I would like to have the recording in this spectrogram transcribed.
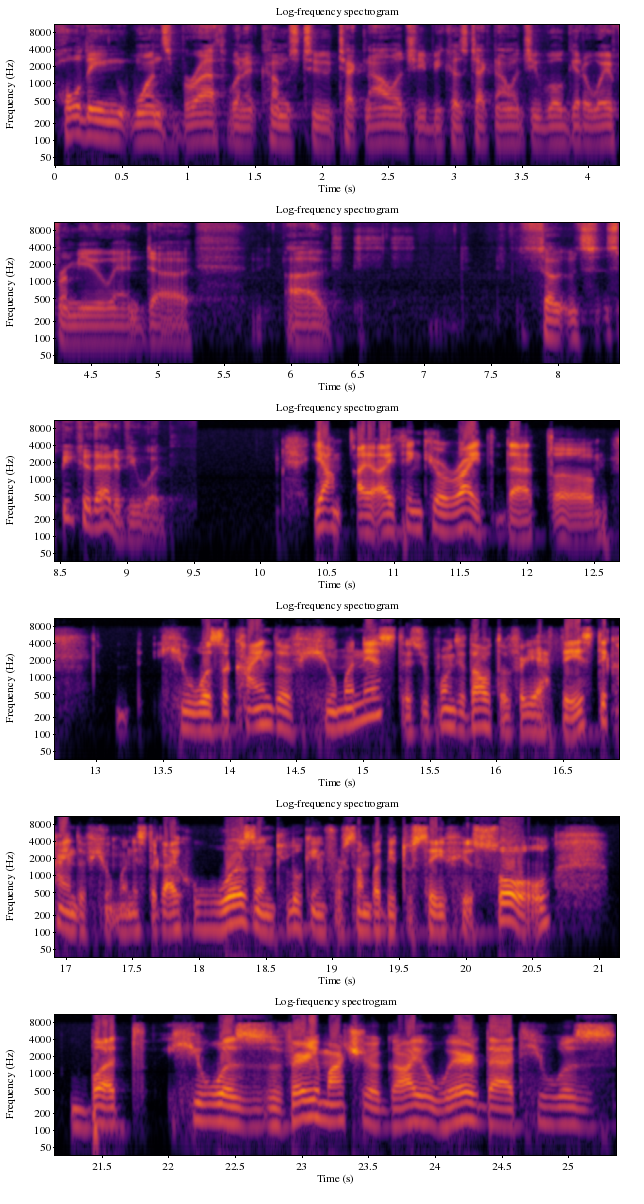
holding one's breath when it comes to technology because technology will get away from you. And uh, uh, so, speak to that if you would. Yeah, I, I think you're right that. Uh, he was a kind of humanist, as you pointed out, a very atheistic kind of humanist, a guy who wasn't looking for somebody to save his soul, but he was very much a guy aware that he was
